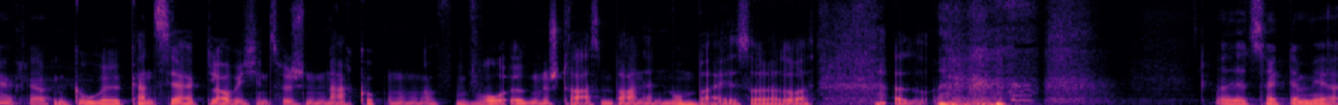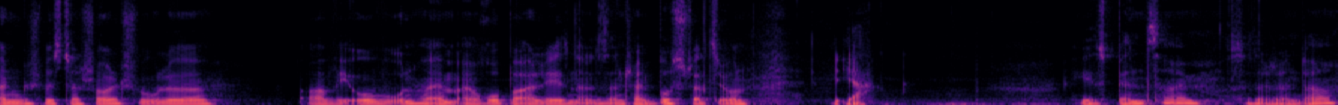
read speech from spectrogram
ja, klar. in Google kannst du ja, glaube ich, inzwischen nachgucken, wo irgendeine Straßenbahn in Mumbai ist oder sowas. Also, Also jetzt zeigt er mir an, Geschwister Scholl Schule, AWO, Wohnheim, Europa lesen, alles anscheinend Busstationen. ja. Hier ist Bensheim, was hat er dann da?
